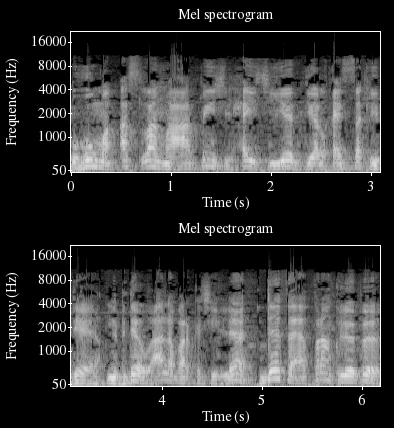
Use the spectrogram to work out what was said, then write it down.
وهما أصلا أصلا ما عارفينش الحيثيات ديال القصة كي دايره نبداو على بركة الله. دافع فرانك لوبوف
